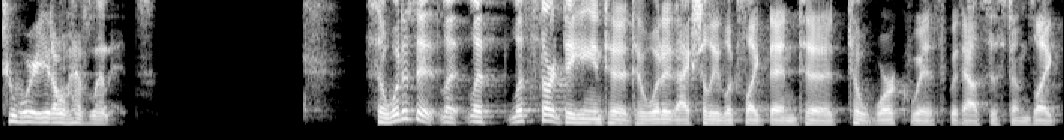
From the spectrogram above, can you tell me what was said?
to where you don't have limits. So what is it? Let, let let's start digging into to what it actually looks like then to to work with without systems. Like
